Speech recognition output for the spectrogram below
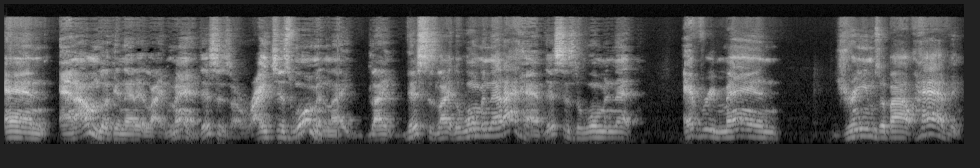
And and i'm looking at it like man this is a righteous woman. Like like this is like the woman that i have. This is the woman that every man dreams about having.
